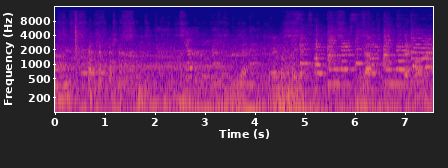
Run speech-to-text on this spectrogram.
มานะนี่แหละประเด็นเราไม่เลยกันจะจะขอบหน่อย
